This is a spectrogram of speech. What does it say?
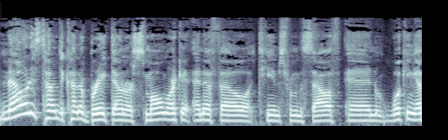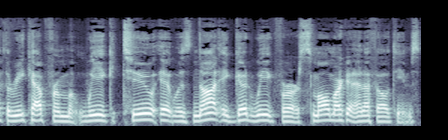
Now it is time to kind of break down our small market NFL teams from the South. And looking at the recap from week two, it was not a good week for our small market NFL teams.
